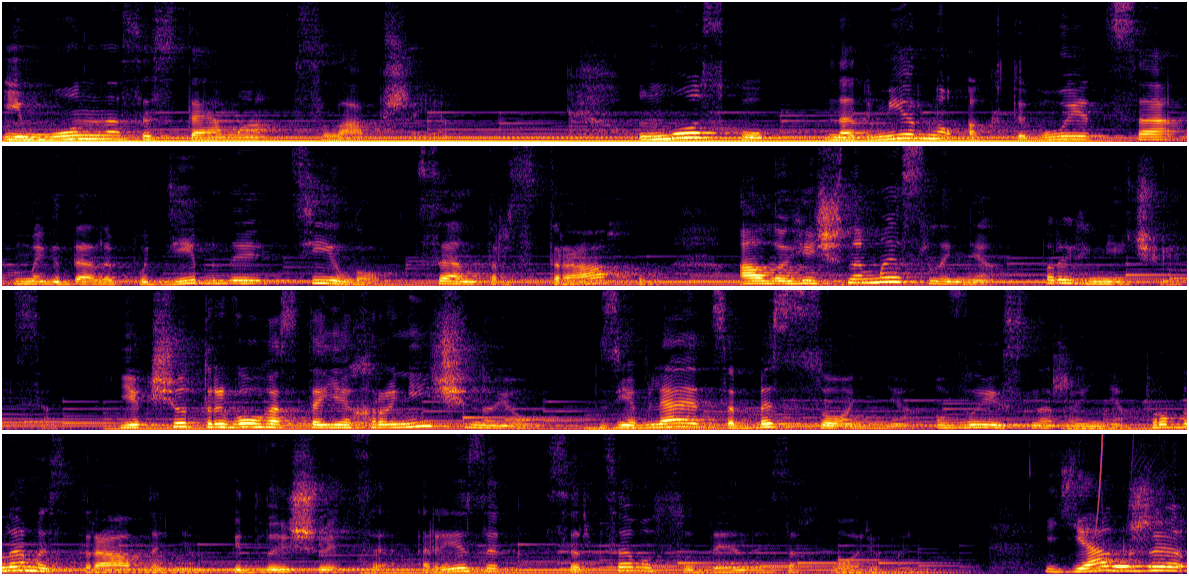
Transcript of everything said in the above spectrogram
імунна система слабшає. У мозку надмірно активується мигдалеподібне тіло, центр страху, а логічне мислення пригнічується. Якщо тривога стає хронічною, з'являється безсоння, виснаження, проблеми з травленням, підвищується ризик серцево-судинних захворювань. Як же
